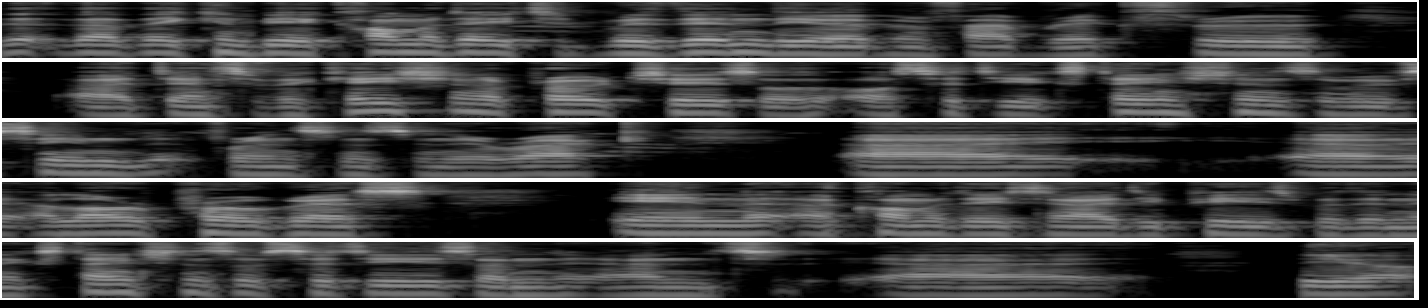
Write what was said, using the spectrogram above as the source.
th- that they can be accommodated within the urban fabric through uh, densification approaches or, or, city extensions. And we've seen, for instance, in Iraq, a lot of progress in accommodating IDPs within extensions of cities and and uh, the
